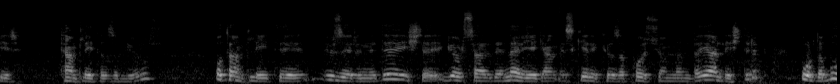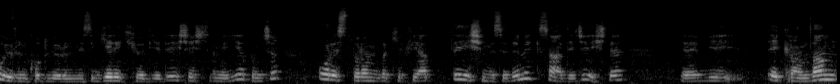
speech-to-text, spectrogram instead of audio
Bir template hazırlıyoruz. O template'i üzerine de işte görselde nereye gelmesi gerekiyorsa pozisyonlarını da yerleştirip burada bu ürün kodu görünmesi gerekiyor diye de eşleştirmeyi yapınca o restorandaki fiyat değişmesi demek sadece işte e, bir ekrandan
